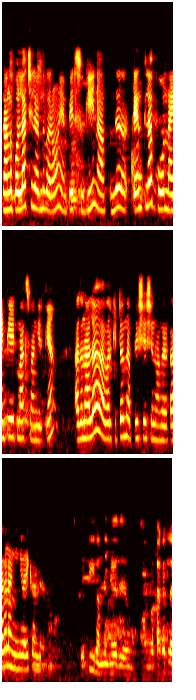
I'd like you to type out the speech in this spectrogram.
நாங்கள் பொள்ளாச்சியிலேருந்து வரோம். என் பேர் சுகி. நான் வந்து டென்த்தில் ஃபோர் நைன்ட்டி எயிட் மார்க்ஸ் வாங்கியிருக்கேன். அதனால் அவர்கிட்ட இருந்து அப்ரிஷியேஷன் வாங்குறதுக்காக நாங்கள் இங்கே வரைக்கும் வந்திருக்கோம். எப்படி வந்தீங்க? இது அவங்க பக்கத்துல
